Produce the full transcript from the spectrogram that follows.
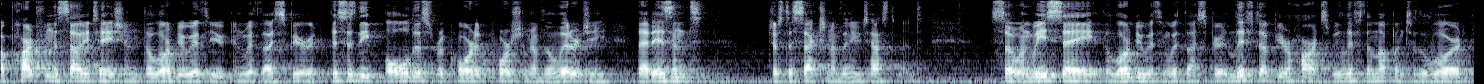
apart from the salutation, the Lord be with you and with thy spirit, this is the oldest recorded portion of the liturgy that isn't just a section of the New Testament. So when we say, The Lord be with you and with thy spirit, lift up your hearts, we lift them up unto the Lord.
